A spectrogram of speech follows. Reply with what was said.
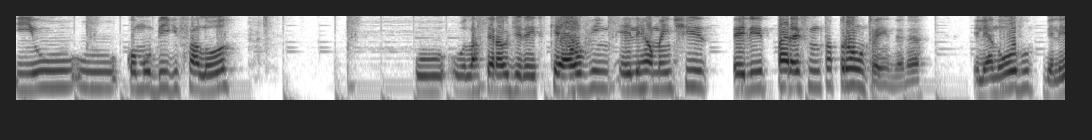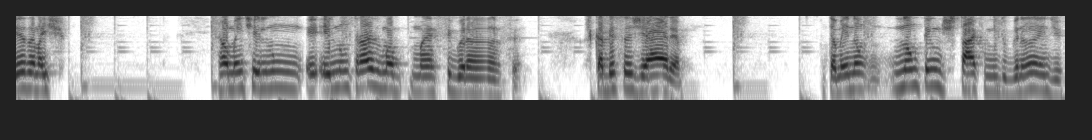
E o, o como o Big falou, o, o, lateral direito Kelvin, ele realmente ele parece não estar tá pronto ainda, né? Ele é novo, beleza, mas realmente ele não, ele não traz uma, uma segurança. Os cabeças de área também não, não tem um destaque muito grande.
